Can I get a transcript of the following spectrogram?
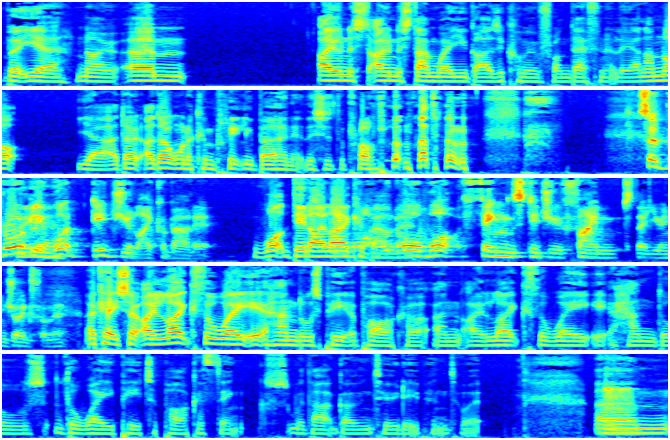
but yeah no um I understand I understand where you guys are coming from definitely and I'm not yeah I don't I don't want to completely burn it this is the problem I don't So broadly, yeah. what did you like about it? what did I like What- about or it Or what things did you find that you enjoyed from it? Okay, so I like the way it handles Peter Parker, and I like the way it handles the way Peter Parker thinks without going too deep into it. Um,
